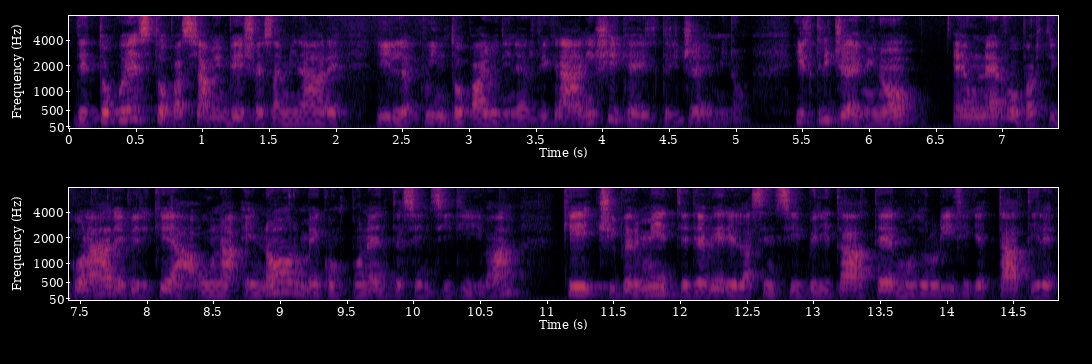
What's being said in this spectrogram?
Detto questo, passiamo invece a esaminare il quinto paio di nervi cranici, che è il trigemino. Il trigemino è un nervo particolare perché ha una enorme componente sensitiva che ci permette di avere la sensibilità termodolorifica e tattile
